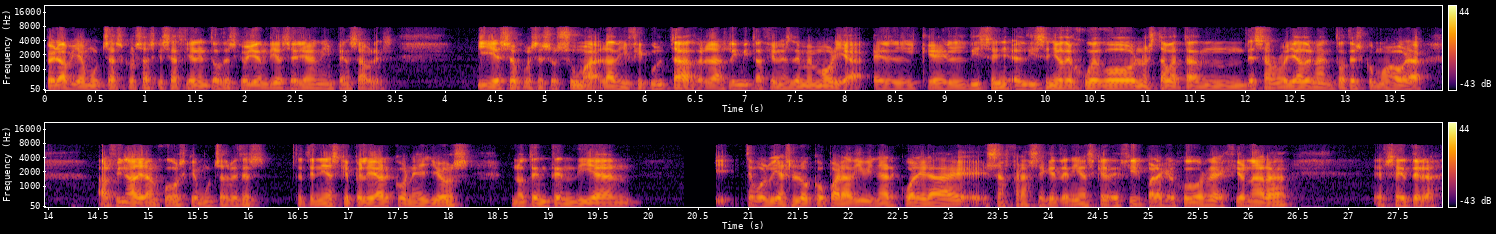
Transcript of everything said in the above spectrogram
pero había muchas cosas que se hacían entonces que hoy en día serían impensables. Y eso, pues eso, suma la dificultad, las limitaciones de memoria, el que el diseño, el diseño de juego no estaba tan desarrollado en entonces como ahora. Al final eran juegos que muchas veces te tenías que pelear con ellos, no te entendían, y te volvías loco para adivinar cuál era esa frase que tenías que decir para que el juego reaccionara, etcétera.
